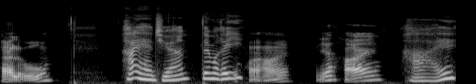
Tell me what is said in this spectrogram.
Hallo. Hej Hans Jørgen, det er Marie. Hej, hej. Ja, hej. Hej.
